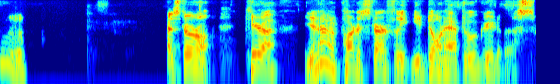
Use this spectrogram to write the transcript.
Hmm. I still don't. Kira, you're not a part of Starfleet. You don't have to agree to this.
